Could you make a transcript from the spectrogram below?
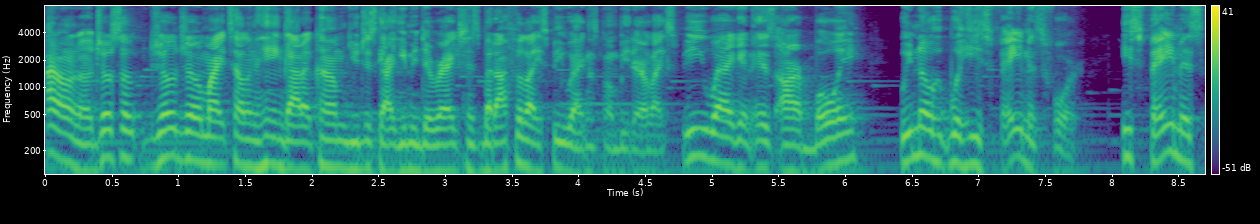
I don't know. Joseph, JoJo might tell him he ain't gotta come. You just gotta give me directions. But I feel like Speedwagon's gonna be there. Like Speedwagon is our boy. We know what he's famous for. He's famous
